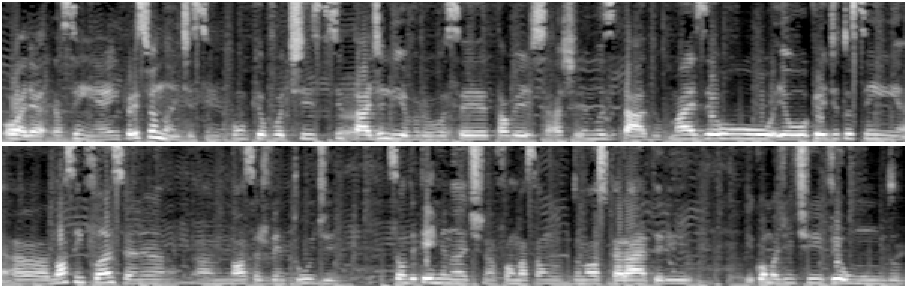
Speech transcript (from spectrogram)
Olha, assim, é impressionante, assim, com que eu vou te citar é. de livro. Você talvez ache inusitado, mas eu, eu acredito assim, a nossa infância, né, a nossa juventude são determinantes na formação do nosso caráter e, e como a gente vê o mundo.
